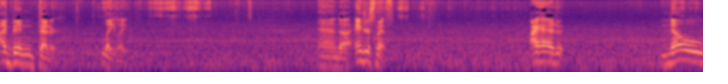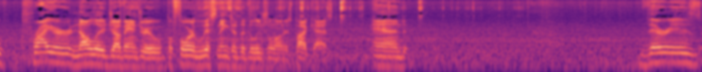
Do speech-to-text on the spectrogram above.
I've been better lately and uh, Andrew Smith. I had no prior knowledge of Andrew before listening to the Delusional Owners podcast. And there is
